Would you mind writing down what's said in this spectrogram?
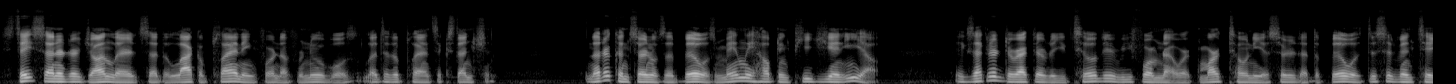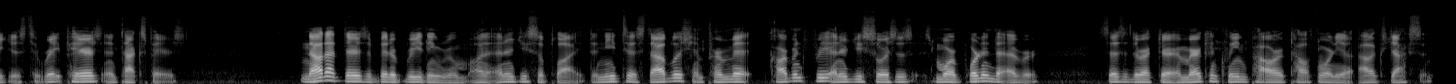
State Senator John Laird said the lack of planning for enough renewables led to the plant's extension. Another concern was that the bill was mainly helping PG&E out. Executive Director of the Utility Reform Network, Mark Toney, asserted that the bill was disadvantageous to ratepayers and taxpayers. Now that there's a bit of breathing room on energy supply, the need to establish and permit carbon free energy sources is more important than ever says the director, American Clean Power California, Alex Jackson.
